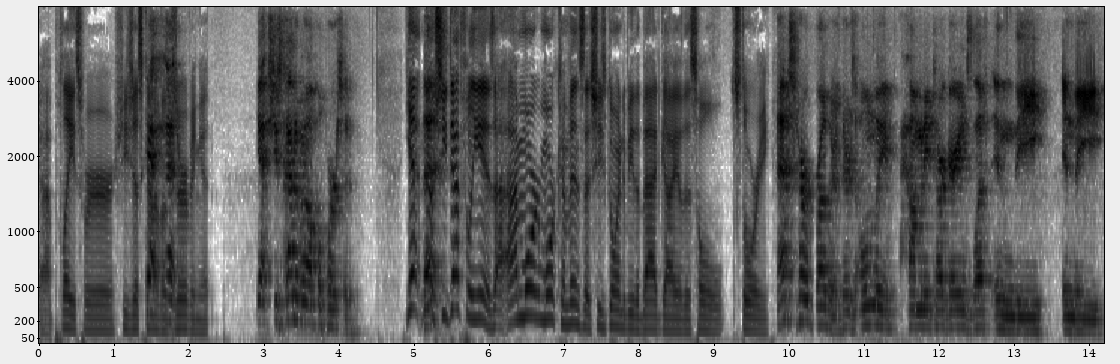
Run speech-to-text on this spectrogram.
uh, place where she's just kind Yeah, of observing it. Yeah, she's kind of an awful person. Yeah, no, she definitely is. I- I'm more more convinced that she's going to be the bad guy of this whole story. That's her brother. There's only how many Targaryens left in the in the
